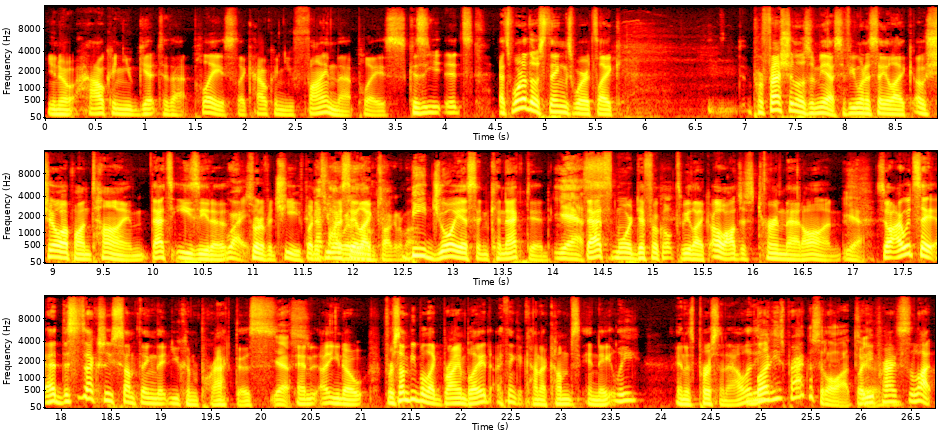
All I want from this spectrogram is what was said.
you know, how can you get to that place? Like, how can you find that place? Because it's it's one of those things where it's like professionalism. Yes, if you want to say like, oh, show up on time, that's easy to Right. sort of achieve. But that's if you want to really say like, be joyous and connected, Yes. that's more difficult to be like, oh, I'll just turn that on. Yeah. So I would say, Ed, this is actually something that you can practice. Yes. And uh, you know, for some people like Brian Blade, I think it kind of comes innately in his personality. but he's practiced it a lot. Too. But he practiced a lot.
